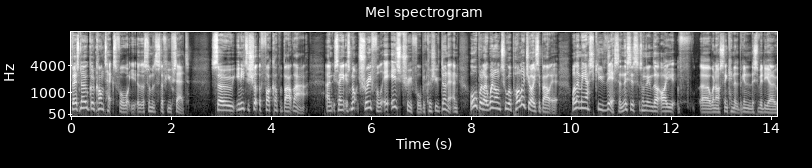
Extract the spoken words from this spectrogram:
there's no good context for what you, some of the stuff you've said. So you need to shut the fuck up about that. And saying it's not truthful, it is truthful because you've done it. And oh, but I went on to apologize about it. Well, let me ask you this, and this is something that I, uh, when I was thinking at the beginning of this video,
